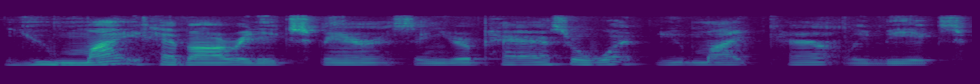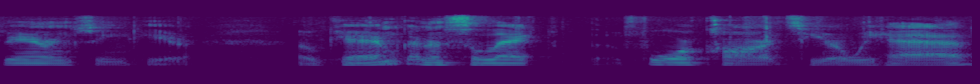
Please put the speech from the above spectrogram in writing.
you might have already experienced in your past or what you might currently be experiencing here. Okay, I'm going to select four cards here we have.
